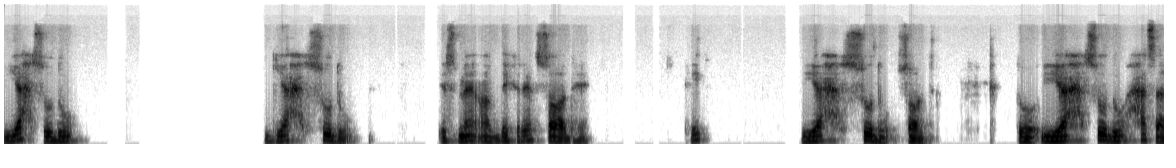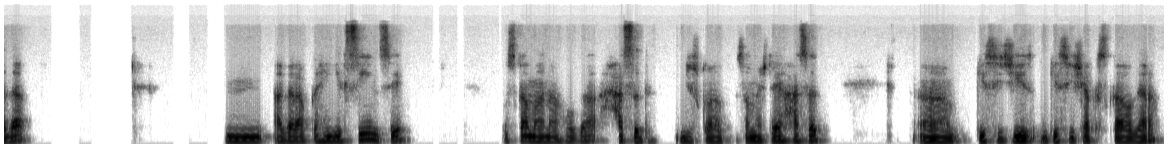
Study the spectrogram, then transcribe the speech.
यहसुदु यहसुदु। इसमें आप देख रहे हैं सौद है। ठीक? यहसुदु सौद। तो यहसुदु हसदा। अगर आप कहेंगे सीन से उसका माना होगा हसद जिसको आप समझते हैं हसद। आ, किसी चीज़ किसी शख्स का वगैरह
